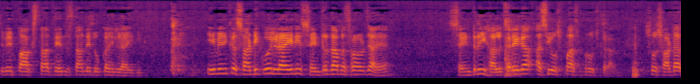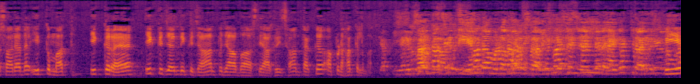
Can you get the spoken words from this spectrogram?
ਜਿਵੇਂ ਪਾਕਿਸਤਾਨ ਤੇ ਹਿੰਦੁਸਤਾਨ ਦੇ ਲੋਕਾਂ ਦੀ ਲੜਾਈ ਨਹੀਂ। ਇਵੇਂ ਕਿ ਸਾਡੀ ਕੋਈ ਲੜਾਈ ਨਹੀਂ, ਸੈਂਟਰ ਦਾ ਮਸਲਾ ਉਲਝਾਇਆ। ਸੈਂਟਰ ਹੀ ਹੱਲ ਕਰੇਗਾ ਅਸੀਂ ਉਸ ਪਾਸ ਅਪਰੋਚ ਕਰਾਂਗੇ ਸੋ ਸਾਡਾ ਸਾਰਿਆਂ ਦਾ ਇੱਕ ਮਤ ਇੱਕ ਰਹਿ ਇੱਕ ਜਿੰਦ ਇੱਕ ਜਾਨ ਪੰਜਾਬ ਵਾਸਤੇ ਆਖਰੀ ਸਾਹ ਤੱਕ ਆਪਣਾ ਹੱਕ ਲਵਾਂਗੇ ਪੀਐਮ ਸਾਹਿਬ ਦਾ ਪੀਐਮ ਦਾ ਮੁਲਾਕਾਤ ਕੁਆਲੀਫਿਕੇਸ਼ਨ ਹੈ ਪੀ-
